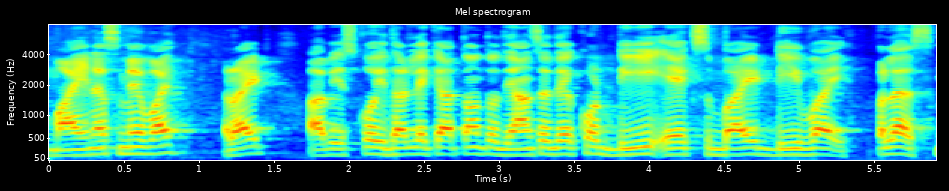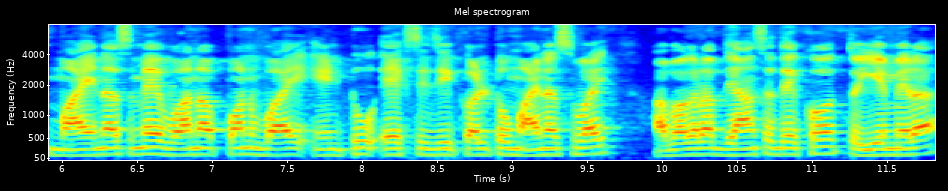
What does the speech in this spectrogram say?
minus में y राइट अब इसको इधर लेके आता हूँ तो ध्यान से देखो d x by d y plus minus में one upon y into x is equal to minus y अब अगर आप ध्यान से देखो तो ये मेरा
